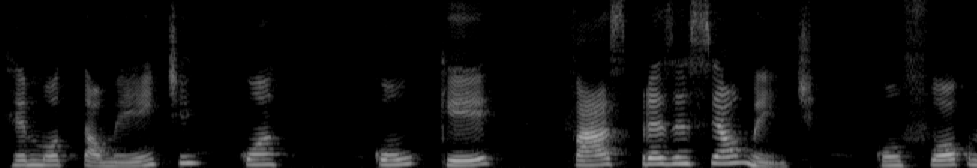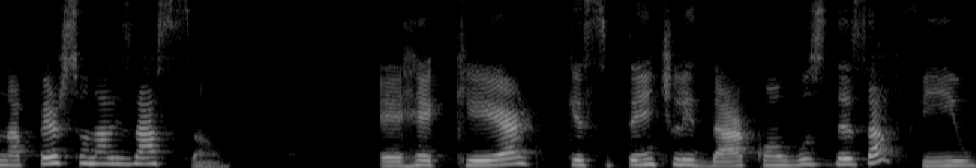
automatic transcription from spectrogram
remotamente com, a, com o que faz presencialmente, com foco na personalização. É, requer que se tente lidar com alguns desafios,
